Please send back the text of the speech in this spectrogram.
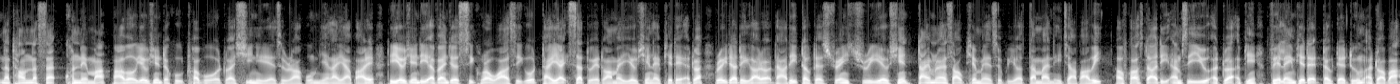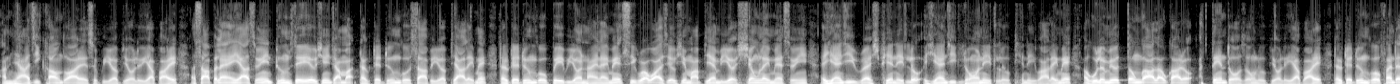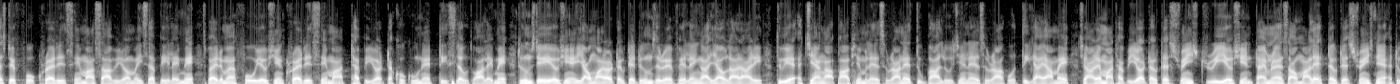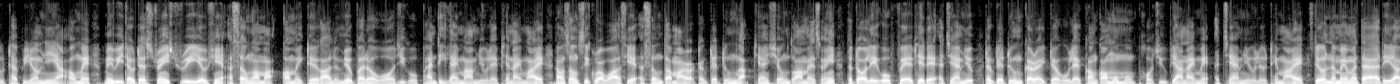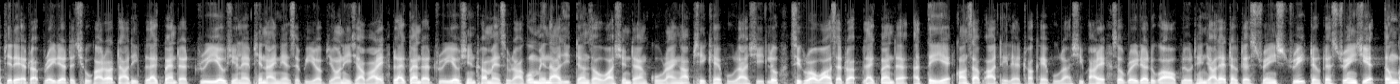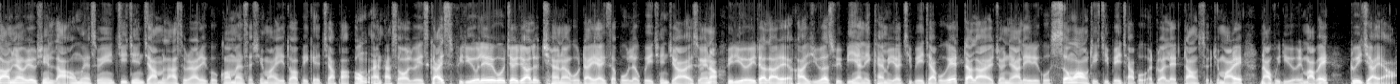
2029မှာ Marvel ရုပ်ရှင်တစ်ခုထွက်ဖို့အတွက်ရှိနေတယ်ဆိုတာကိုမြင်လိုက်ရပါတယ်ဒီရုပ်ရှင်ဒီ Avengers Secret Wars စီကိုဓာတ်ရိုက်ဆက်သွယ်သွားမယ့်ရုပ်ရှင်လည်းဖြစ်တဲ့အတွက်ပရိသတ်တွေကတော့ဒါဒီ Doctor Strange 3ရုပ်ရှင် Time Run ဆောက်ဖြစ်မယ်ဆိုပြီးတော့သတ်မှတ်နေကြပါပြီ Of course ဒါဒီ MCU အတွက်အပြင် villain ဖြစ်တဲ့ Doctor Doom အတွက်ပါအများကြီးကောင်းသွားတယ်ဆိုပြီးတော့ပြောလို့ရပါတယ်အစား plan အရဆိုရင် Doomsday ရုပ်ရှင်ကြမှာ Doctor Doom ကိုစပြီးတော့ပြလိုက်မယ် Doctor Doom ကိုပေးပြီးတော့နိုင်လိုက်မယ် Secret Wars ရုပ်ရှင်မှာပြန်ပြီးတော့ရှုံးလိုက်မယ်ဆိုရင်အရန်ကြီး rush ဖြစ်နေလို့အရန်ကြီး law နေတယ်လို့ဖြစ်နေပါလိမ့်မယ်အခုလိုမျိုး၃ကားလောက်ကတော့အသင့်တော်ဆုံးလို့ပြောလို့ရပါတယ် Doctor Doom ကို Fantastic Four credit ဆင်မှာစပြီးတော့မိတ်ဆက်ပေးလိုက်မယ် Spider-Man 4ရုပ်ရှင် credit ဆင်မှာထပ်ပြီးတော့တစ်ခုခုနဲ့ tease လုပ်သွားလိုက်မယ် Doomsday ရုပ်ရှင်အရောက်မှာတော့ Doctor Doom ဆိုတဲ့ villain ကရောက်လာတာတွေသူ့ရဲ့အကြံကဘာဖြစ်မလဲဆိုတာနဲ့သူဘာလိုချင်လဲဆိုတာကိုသိလာရမယ်ကြားထဲမှာထပ်ပြီးတော့ Doctor Strange 3ရုပ်ရှင် Time Run ဆောက်မှာလဲ Doctor Strange နဲ့အတူထပ်ပြီးတော့မြင်ရအောင်မယ် maybe Doctor Strange 3ရုပ်ရှင်အဆုံးမှာ comic တွေကလိုမျိုး Battle War ကြီးကိုဖန်တီးလိုက်မှမျိုးလည်းဖြစ်နိုင်ပါတယ်နောက်ဆုံး Secret Wars ရဲ့အဆုံးသတ်မှာတော့ Doctor Doom ကပြန်ရှုံးသွားမယ်ဆိုရင်တော်တော်လေးကို fair ဖြစ်တဲ့အကြံမျိုး Doctor Doom character ကိုလည်းကောင်းကောင်းမွန်မွန်ဖော်ကျူးပြနိုင်မယ့်အကြံမျိုးလို့ထင်ပါတယ် still နာမည်မတက်ရသေးတာဖြစ်တဲ့အတွက်ပရိသတ်တချို့ကတော့ဒါဒီ Black Panther 3ရုပ်ရှင်လည်းဖြစ်နိုင်တယ်ဆိုပြီးတော့ပြောနေကြပါတယ် Black Panther 3ရုပ်ရှင်ထွက်မယ်ဆိုတာကိုမင်းသားကြီး Denzel Washington ကိုရိုင်းကဖြည့်ခဲ့ပူတာရှိလို့ Secret Wars အတွက် Black Panther အသေးရဲ့ concept art တွေလည်းထွက်ခဲ့ပူတာရှိပါတယ် so ပရိသတ်တို့ကဘယ်လိုထင်ကြလဲ Doctor Strange 3 Doctor Strange ရဲ့သုံးကားမြောက်ရုပ်ရှင်လာအောင်မယ်ဆိုရင်ကြည့်ကျင်ကြမလားဆိုတာတွေကို comment section မှာရေးသွားပေးခဲ့ကြပါအောင် and as always guys ဗီဒီယိုလေးတွေကိုကြိုက်ကြလို့ channel ကိုတိုက်ရိုက် support လုပ်ပေးခြင်းကြရဆိုရင်တော့ဗီဒီယိုရေးတက်လာတဲ့အခါ US VPN လေးခံပြီးတော့ကြည့်ပေးကြဖို့ရဲ့တက်လာတဲ့ကြော်ညာလေးတွေကိုစုံအောင်ကြည့်ပေးကြဖို့အတွက်လည်းတောင်းဆိုချင်ပါတယ်နောက်ဗီဒီယိုတွေမှာပဲတွေ့ကြရအောင်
